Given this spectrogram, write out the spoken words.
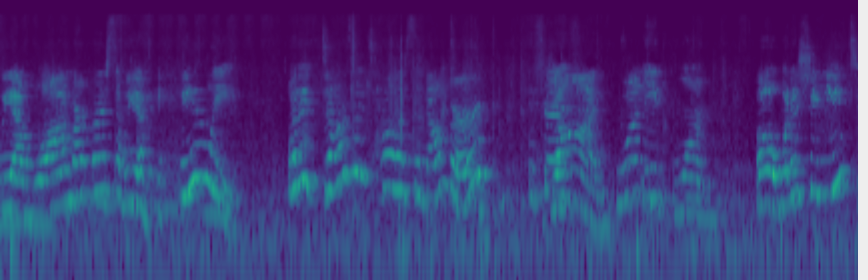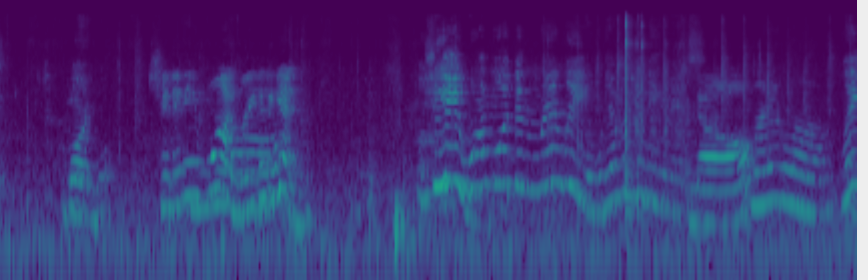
we have one more person. We have Haley. But it doesn't tell us the number. It says John. one eat one. Oh, what did she eat? One. She didn't eat one. Read it again. She ate one more than Lily. Whatever her name is. No. Layla. Layla.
